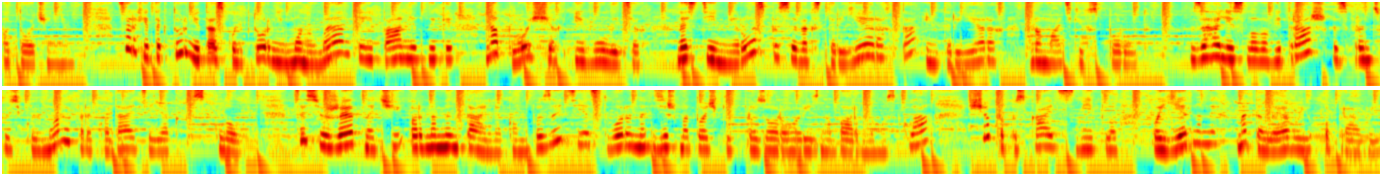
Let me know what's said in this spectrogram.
оточенням. Це архітектурні та скульптурні монументи і пам'ятники на площах і вулицях, настінні розписи в екстер'єрах та інтер'єрах громадських споруд. Взагалі слово вітраж з французької мови перекладається як скло. Це сюжетна чи орнаментальна композиція, створена зі шматочків прозорого різнобарвного скла, що пропускають світло, поєднаних металевою оправою.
